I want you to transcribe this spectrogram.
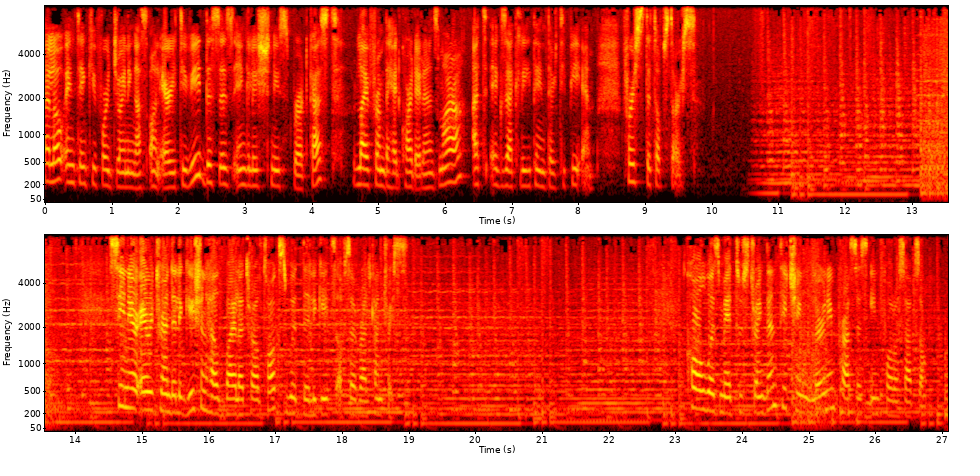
Hello and thank you for joining us on ERi-TV. This is English news broadcast live from the headquarters in Asmara at exactly 10:30 p.m. First, the top stories. Senior Eritrean delegation held bilateral talks with delegates of several countries. Call was made to strengthen teaching learning process in Foro subzone.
